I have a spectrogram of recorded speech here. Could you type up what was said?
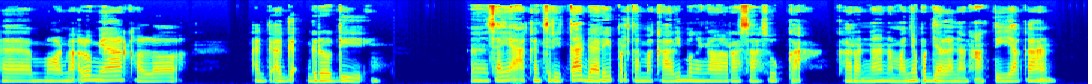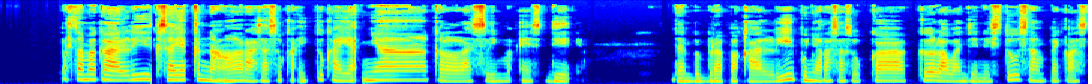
eh, mohon maklum ya kalau agak-agak grogi. Eh, saya akan cerita dari pertama kali mengenal rasa suka, karena namanya perjalanan hati ya kan. Pertama kali saya kenal rasa suka itu kayaknya kelas 5 SD dan beberapa kali punya rasa suka ke lawan jenis tuh sampai kelas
